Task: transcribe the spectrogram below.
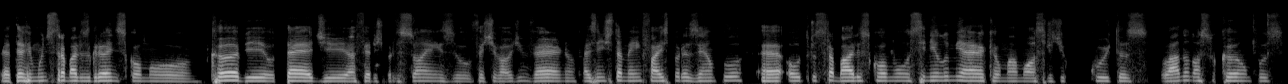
Já teve muitos trabalhos grandes como Cub, o TED, a Feira de Profissões, o Festival de Inverno, mas a gente também faz, por exemplo, é, outros trabalhos como o Cine Lumière, que é uma amostra de curtas lá no nosso campus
